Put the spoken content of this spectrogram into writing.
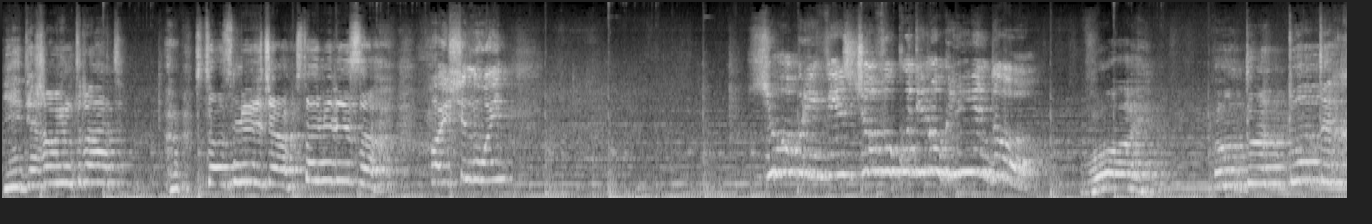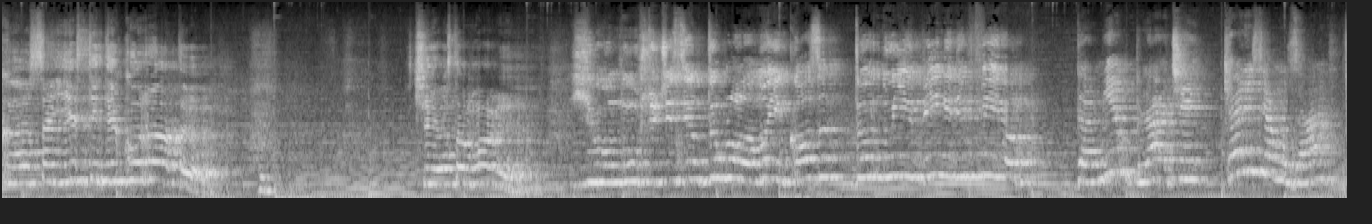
Ei deja au intrat! Stați, Mircea! Stai, Melisa! Hai și noi. Eu priviți ce-au făcut din oglindă! Vai! Dar toată casa este decorată! Place, chiar este amuzant.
